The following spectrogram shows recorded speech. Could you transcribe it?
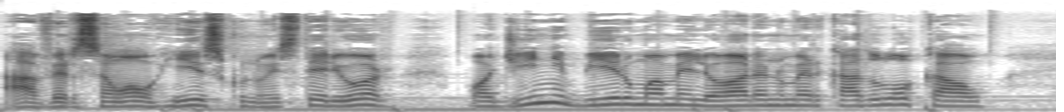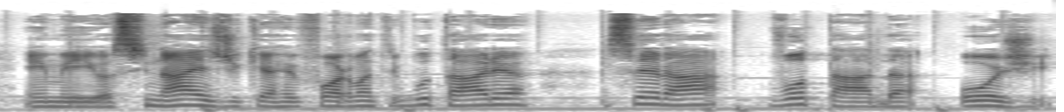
A aversão ao risco no exterior pode inibir uma melhora no mercado local em meio a sinais de que a reforma tributária será votada hoje.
